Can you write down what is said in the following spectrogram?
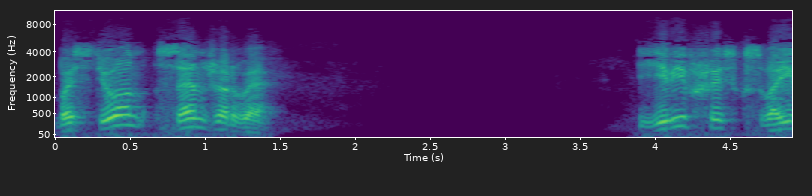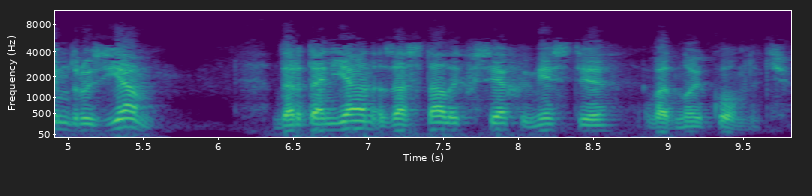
Бастион Сен-Жерве Явившись к своим друзьям, Д'Артаньян застал их всех вместе в одной комнате.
